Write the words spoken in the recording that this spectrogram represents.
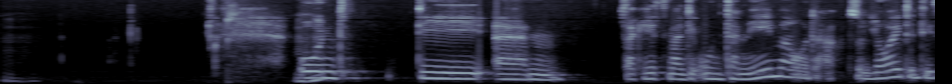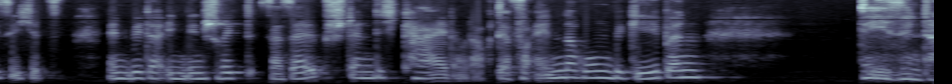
Mhm. Und die, ähm, sage ich jetzt mal, die Unternehmer oder auch so Leute, die sich jetzt entweder in den Schritt der Selbstständigkeit oder auch der Veränderung begeben, die sind da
